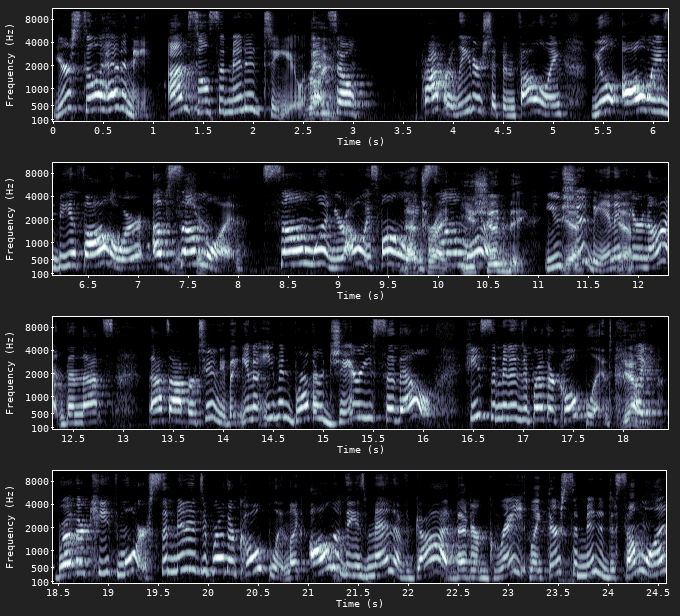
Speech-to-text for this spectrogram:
you're still ahead of me. I'm still submitted to you. Right. And so proper leadership and following, you'll always be a follower of someone. Someone. You're always following That's right. You should be. You Yeah. should be. And if Yeah. you're not, then that's that's opportunity. But you know, even brother Jerry Savelle, he submitted to brother Copeland. Yeah. Like brother Keith Moore, submitted to brother Copeland. Like all of these men of God that are great, like they're submitted to someone.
